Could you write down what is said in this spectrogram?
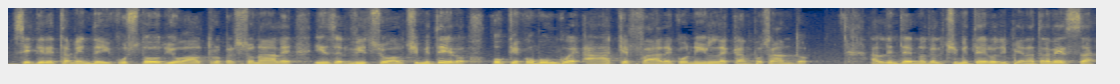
se direttamente i custodi o altro personale in servizio al cimitero o che comunque ha a che fare con il Camposanto. All'interno del cimitero di Piana Traversa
